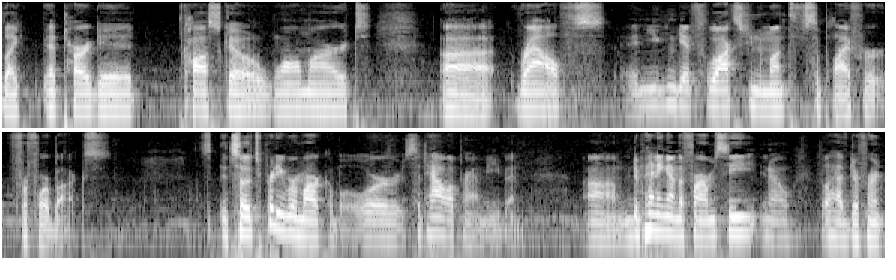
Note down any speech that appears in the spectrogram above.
like at Target, Costco, Walmart, uh, Ralph's, and you can get fluoxetine a month supply for, for four bucks so it's pretty remarkable, or citalopram even. Um, depending on the pharmacy, you know, they'll have different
